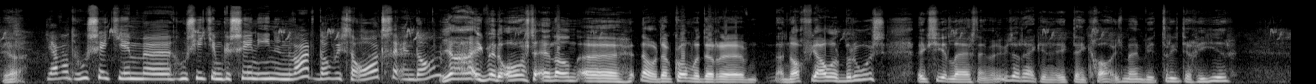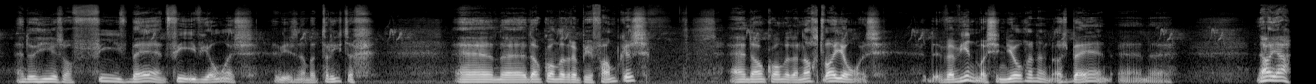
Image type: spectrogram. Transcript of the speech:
Ja. ja, want hoe zit je hem, uh, hoe ziet je hem gezin in een wart? Dat is de oudste en dan? Ja, ik ben de oudste en dan, uh, nou, dan komen er uh, nog vier broers. Ik zie het lijst even u te rekenen. Ik denk, goh, is men weer 30 hier? En door hier zo vijf bij en vijf jongens. Wie is nou maar 30? En dan komen er een paar famkes. En dan komen er nog twee jongens. We winnen maar Jochen en als bij. En, nou ja,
